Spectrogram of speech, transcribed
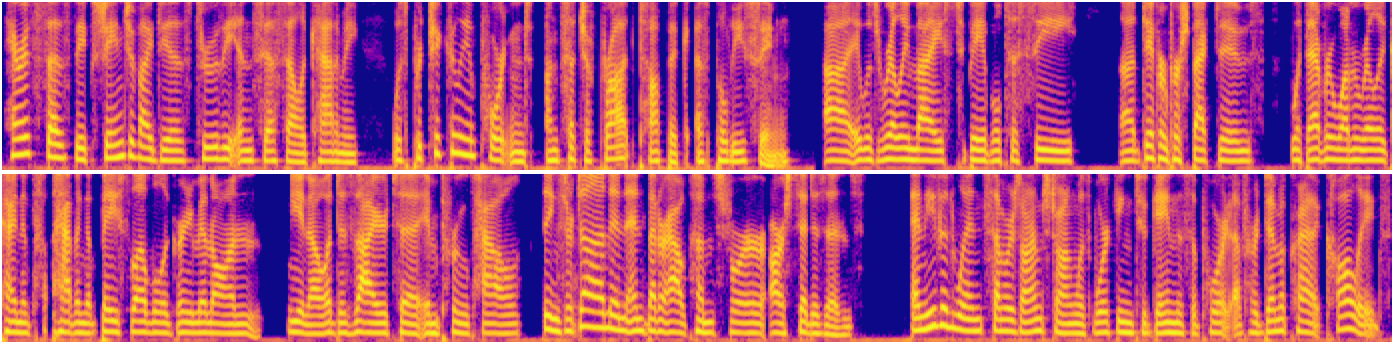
Harris says the exchange of ideas through the NCSL Academy was particularly important on such a fraught topic as policing. Uh, it was really nice to be able to see uh, different perspectives with everyone really kind of having a base level agreement on you know, a desire to improve how things are done and, and better outcomes for our citizens. And even when Summers Armstrong was working to gain the support of her Democratic colleagues,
